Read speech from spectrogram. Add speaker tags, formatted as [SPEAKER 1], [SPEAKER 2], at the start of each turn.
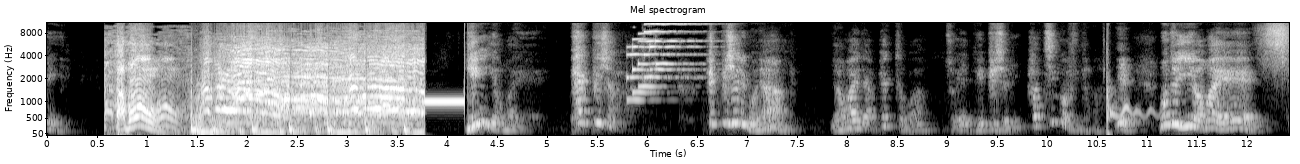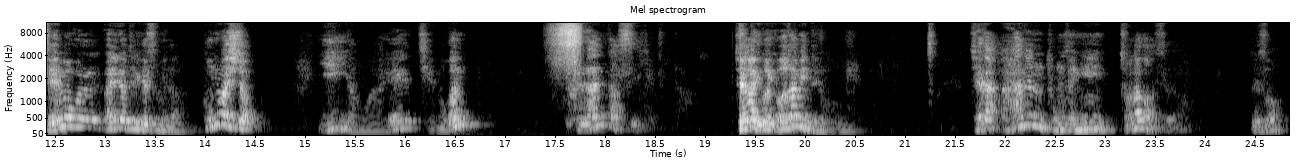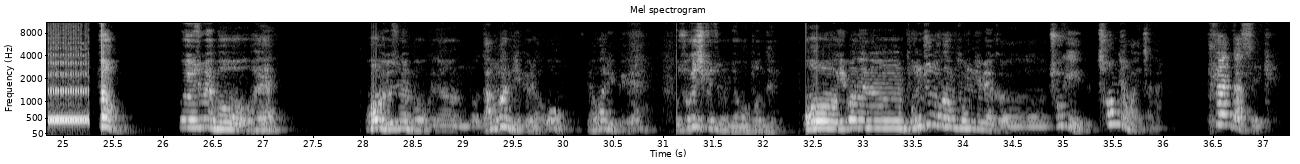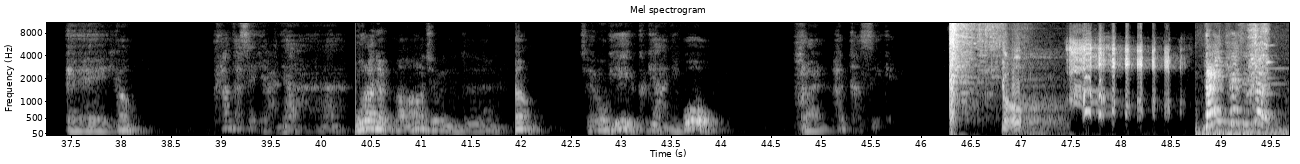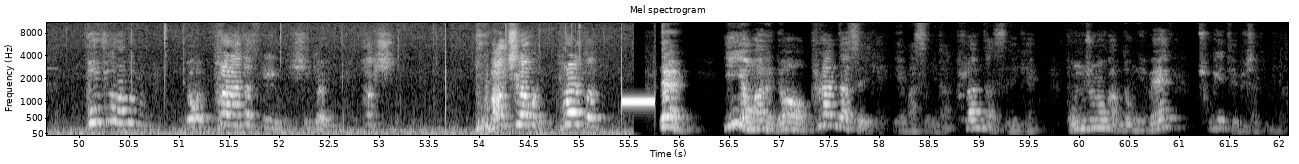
[SPEAKER 1] 디테일
[SPEAKER 2] 따봉!
[SPEAKER 1] 이 영화의 팩피셜. 팩피셜이 뭐냐? 영화에 대한 팩트와 저의 뇌피셜이 합친 겁니다. 예, 먼저 이 영화의 제목을 알려드리겠습니다. 궁금하시죠? 이 영화의 제목은 플란다스의 개입니다. 제가 이거 여담인데요. 제가 아는 동생이 전화가 왔어요. 그래서 형 어, 요즘에 뭐 해? 어 요즘에 뭐 그냥 뭐 낭만 리뷰라고? 영화 리뷰해 뭐 소개시켜주는 영화 뭔데? 어 이번에는 봉준호 감독님의 그 초기 처음 영화 있잖아 플란다스의 개 에이 형. 플란다스의 개 아니야. 뭐라냐 임마. 재밌는데. 형 제목이 그게 아니고 불알 한 타스의 개 야 이 개새끼야 봉준호 감독님! 영화 불알 한타스 얘기 이 새끼야 확씨 누구 망치려고 불알 한타스 네, 이 영화는요 플란다스에게 예 맞습니다 플란다스에게 봉준호 감독님의 초기 데뷔작입니다.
